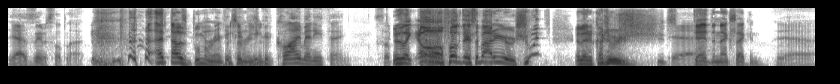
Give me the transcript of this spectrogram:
yeah, his name was Slipknot. I thought it was Boomerang for He some could, he could climb anything. It was like, oh fuck, there's somebody here, and then kadoosh, he's Yeah. dead the next second. Yeah.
